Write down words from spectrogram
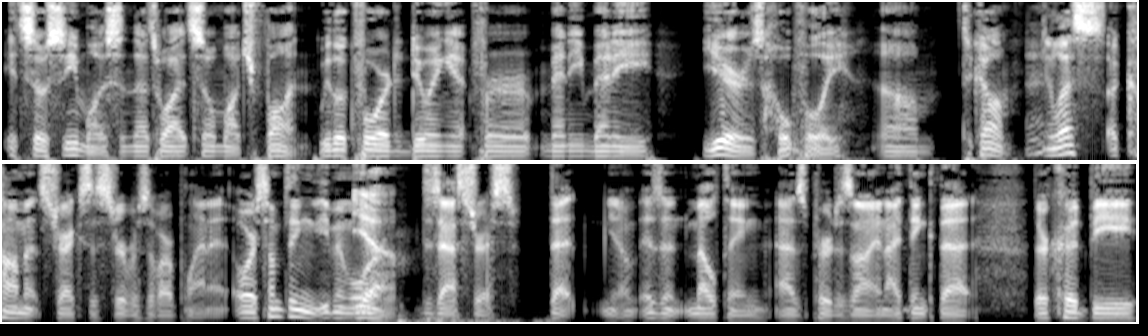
it's so seamless and that's why it's so much fun. We look forward to doing it for many many years hopefully um to come. Unless a comet strikes the surface of our planet, or something even more Yeah. disastrous that you know isn't melting as per design, I think that there could be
